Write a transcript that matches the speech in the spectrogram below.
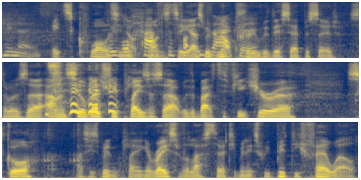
Who knows? It's quality, not quantity, as we've not proved with this episode. So as uh, Alan Silvestri plays us out with the Back to the Future uh, score, as he's been playing Eraser for the last 30 minutes, we bid thee farewell.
